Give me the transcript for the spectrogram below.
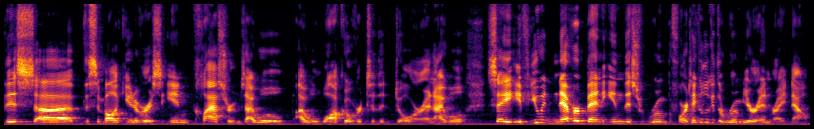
this uh, the symbolic universe in classrooms, I will I will walk over to the door and I will say, if you had never been in this room before, take a look at the room you're in right now.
